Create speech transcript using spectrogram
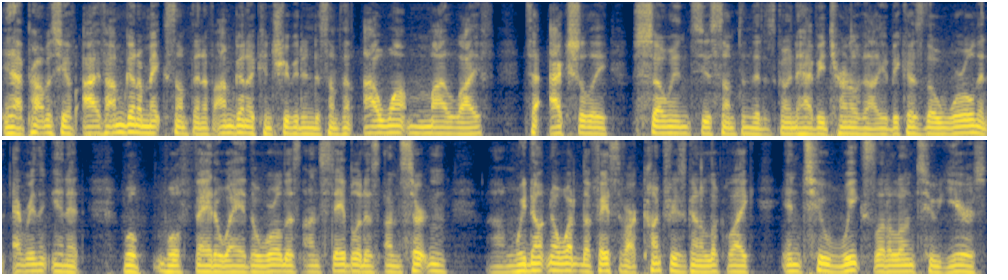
And I promise you, if, I, if I'm going to make something, if I'm going to contribute into something, I want my life to actually sow into something that is going to have eternal value because the world and everything in it will will fade away. The world is unstable. It is uncertain. Um, we don't know what the face of our country is going to look like in two weeks, let alone two years.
